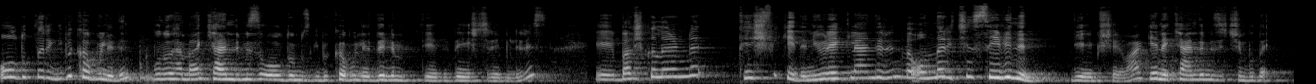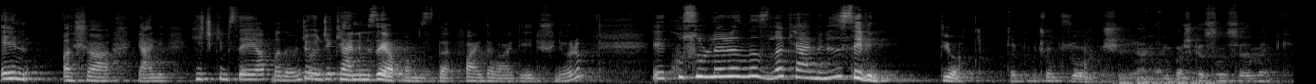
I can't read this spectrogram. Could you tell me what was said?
oldukları gibi kabul edin. Bunu hemen kendimizi olduğumuz gibi kabul edelim diye de değiştirebiliriz. Ee, başkalarını teşvik edin, yüreklendirin ve onlar için sevinin diye bir şey var. Gene kendimiz için bu da en aşağı yani hiç kimseye yapmadan önce önce kendimize yapmamızda fayda var diye düşünüyorum. Ee, kusurlarınızla kendinizi sevin diyor. Tabii bu çok zor bir şey. Yani hani başkasını sevmek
